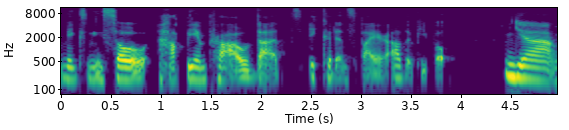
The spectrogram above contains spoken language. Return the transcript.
makes me so happy and proud that it could inspire other people yeah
